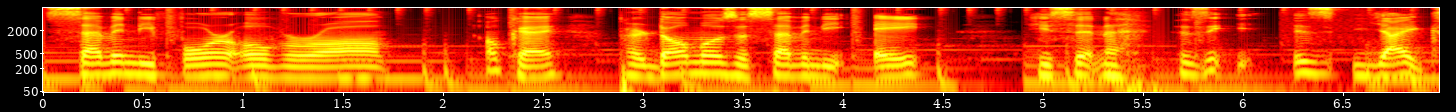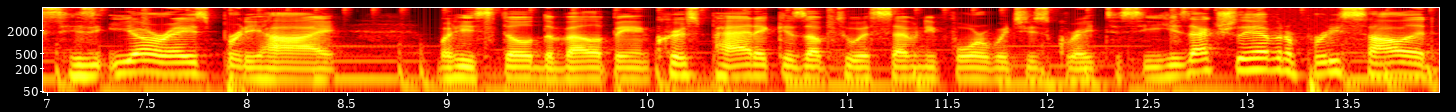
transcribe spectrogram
74 overall. Okay. Perdomo's a 78. He's sitting at his, his yikes. His ERA is pretty high, but he's still developing. And Chris Paddack is up to a 74, which is great to see. He's actually having a pretty solid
